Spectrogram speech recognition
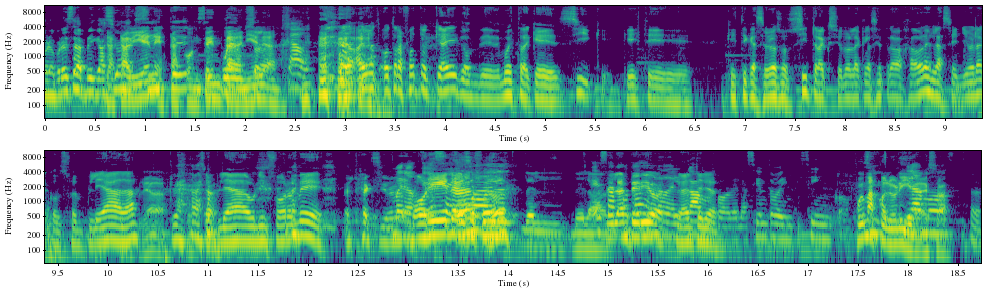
Bueno, pero esa aplicación Ya está bien, existe ¿estás contenta, Daniela? hay ot- otra foto que hay donde demuestra que sí, que, que este que este cacerolazo sí traccionó a la clase trabajadora es la señora con su empleada. Empleada. Su empleada uniforme. Bueno, morena. ese- Eso fue esa- del, del- de la... Esa del anterior. del campo, anterior. de la 125. Fue más Sí, colorida digamos, esa.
